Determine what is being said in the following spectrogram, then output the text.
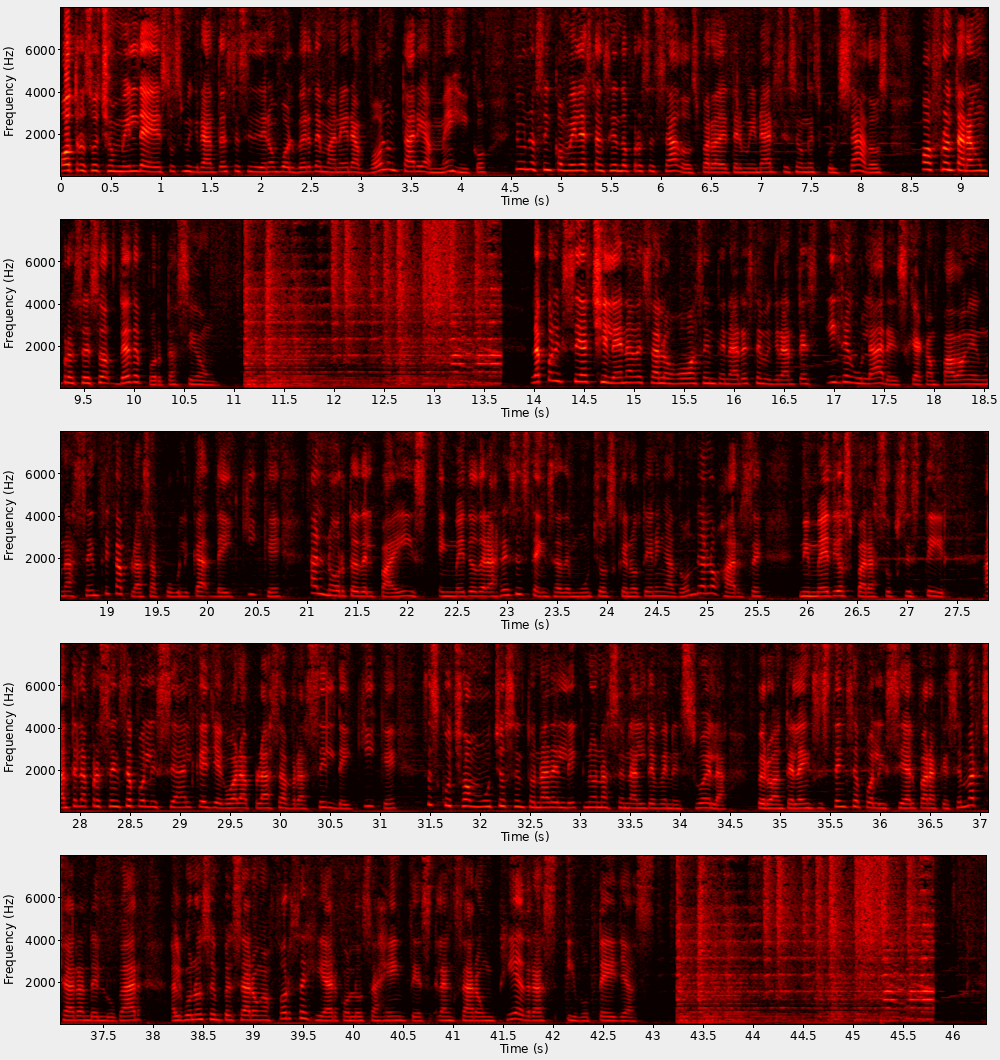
Otros 8.000 de estos migrantes decidieron volver de manera voluntaria a México y unos 5.000 están siendo procesados para determinar si son expulsados o afrontarán un proceso de deportación. La policía chilena desalojó a centenares de migrantes irregulares que acampaban en una céntrica plaza pública de Iquique, al norte del país, en medio de la resistencia de muchos que no tienen a dónde alojarse ni medios para subsistir. Ante la presencia policial que llegó a la Plaza Brasil de Iquique, se escuchó a muchos entonar el himno nacional de Venezuela, pero ante la insistencia policial para que se marcharan del lugar, algunos empezaron a forcejear con los agentes, lanzaron piedras y botellas.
